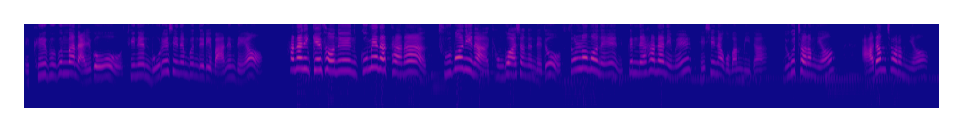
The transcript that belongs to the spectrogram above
네, 그 부분만 알고 뒤는 모르시는 분들이 많은데요. 하나님께서는 꿈에 나타나 두 번이나 경고하셨는데도 솔로몬은 끝내 하나님을 배신하고 맙니다. 누구처럼요? 아담처럼요.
